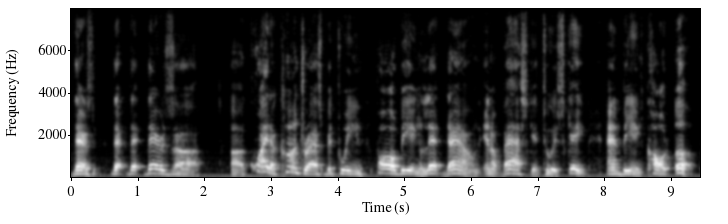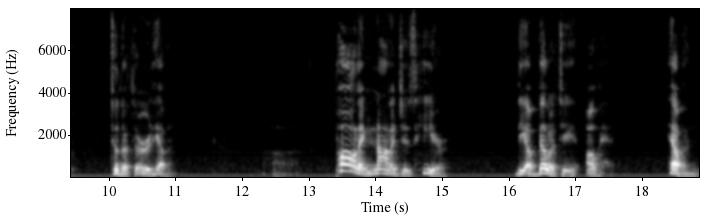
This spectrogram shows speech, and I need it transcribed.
There's that, that there's uh, uh, quite a contrast between Paul being let down in a basket to escape and being caught up to the third heaven. Uh, Paul acknowledges here the ability of heaven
